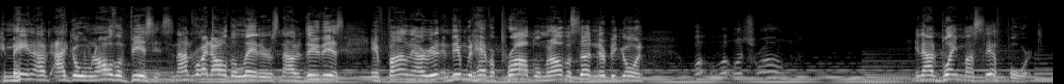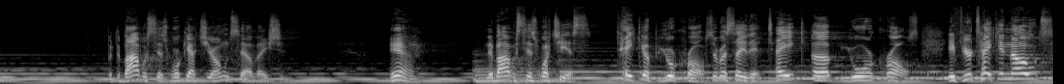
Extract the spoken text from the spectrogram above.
And man, I'd, I'd, go on all the visits and I'd write all the letters and I would do this. And finally, I re- and then we'd have a problem and all of a sudden they'd be going, what, what, what's wrong? And I'd blame myself for it. But the Bible says, work out your own salvation. Yeah. And the Bible says, watch this take up your cross. Everybody say that. Take up your cross. If you're taking notes,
